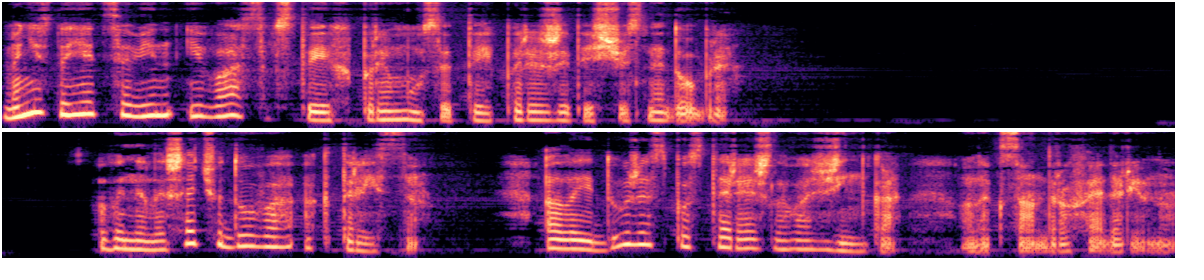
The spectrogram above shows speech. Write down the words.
Мені здається, він і вас встиг примусити пережити щось недобре. Ви не лише чудова актриса, але й дуже спостережлива жінка, Олександро Федорівно.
